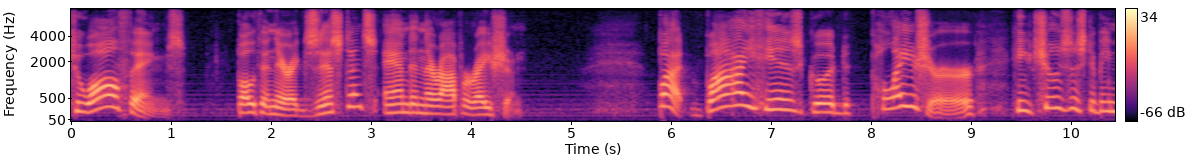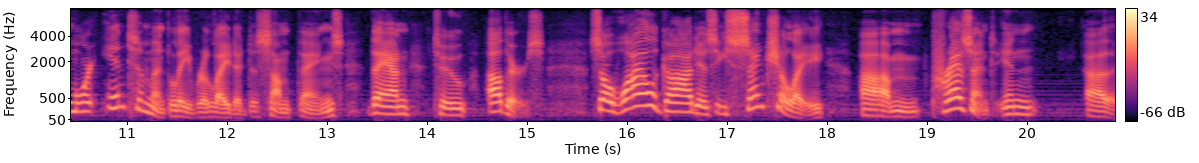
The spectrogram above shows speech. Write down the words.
to all things, both in their existence and in their operation. But by his good pleasure, he chooses to be more intimately related to some things than to others. So while God is essentially um, present in uh,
